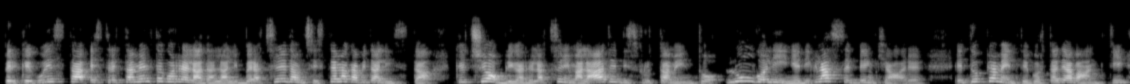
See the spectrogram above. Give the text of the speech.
perché questa è strettamente correlata alla liberazione da un sistema capitalista che ci obbliga a relazioni malate e di sfruttamento lungo linee di classe ben chiare e doppiamente portate avanti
